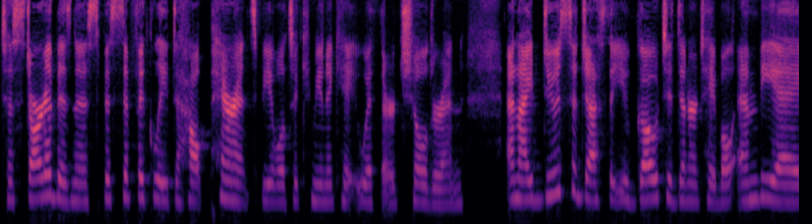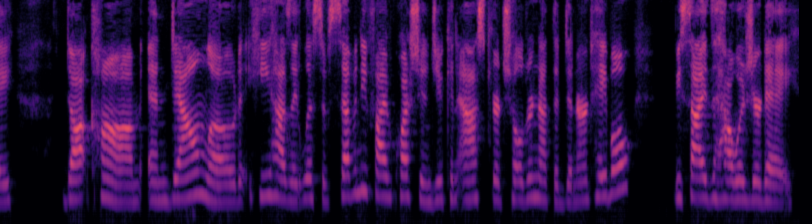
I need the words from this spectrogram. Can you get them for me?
to start a business specifically to help parents be able to communicate with their children. And I do suggest that you go to dinner table dinnertablemba.com and download. He has a list of 75 questions you can ask your children at the dinner table besides how was your day?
